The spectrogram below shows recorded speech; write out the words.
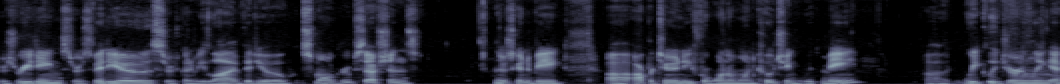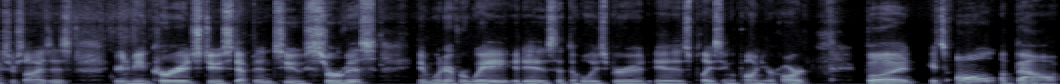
there's readings, there's videos, there's going to be live video small group sessions. There's going to be uh, opportunity for one-on-one coaching with me, uh, weekly journaling exercises. You're going to be encouraged to step into service in whatever way it is that the Holy Spirit is placing upon your heart. But it's all about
